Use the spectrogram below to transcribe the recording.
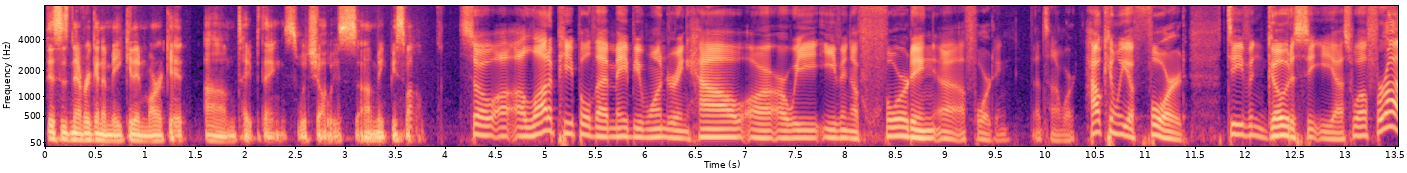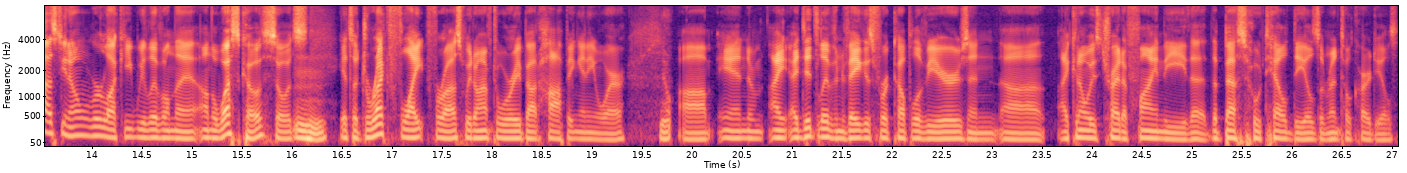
This is never going to make it in market um, type things, which always uh, make me smile. So a, a lot of people that may be wondering how are, are we even affording uh, affording that's not a word. How can we afford to even go to CES? Well, for us, you know, we're lucky. We live on the on the West Coast, so it's Mhm. it's a direct flight for us. We don't have to worry about hopping anywhere. Nope. Um, and um, I, I did live in Vegas for a couple of years, and uh, I can always try to find the, the the best hotel deals and rental car deals.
